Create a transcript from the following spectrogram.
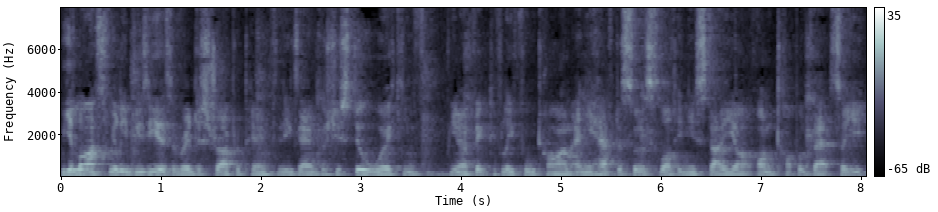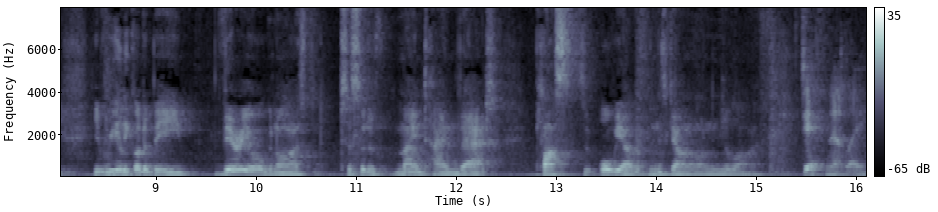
Your life's really busy as a registrar preparing for the exam because you're still working, you know, effectively full time, and you have to sort of slot in your study on, on top of that. So you you really got to be very organised to sort of maintain that, plus all the other things going on in your life. Definitely,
